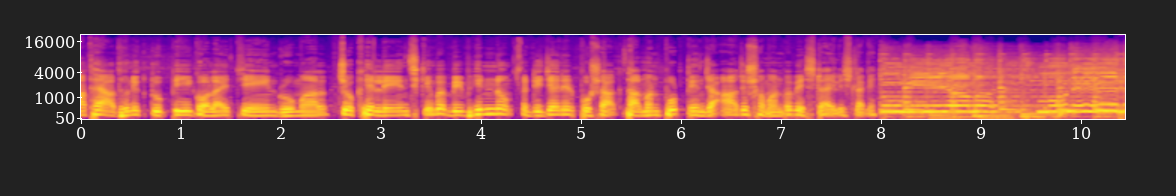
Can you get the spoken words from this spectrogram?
মাথায় আধুনিক টুপি গলায় চেন রুমাল চোখে লেন্স কিংবা বিভিন্ন ডিজাইনের পোশাক সালমান পরতেন যা আজও সমানভাবে স্টাইলিশ লাগে। তুমি আমার মনের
